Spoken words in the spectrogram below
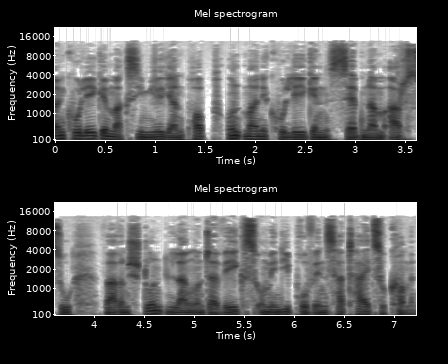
Mein Kollege Maximilian Popp und meine Kollegin Sebnam Arsu waren stundenlang unterwegs, um in die Provinz Hatay zu kommen.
